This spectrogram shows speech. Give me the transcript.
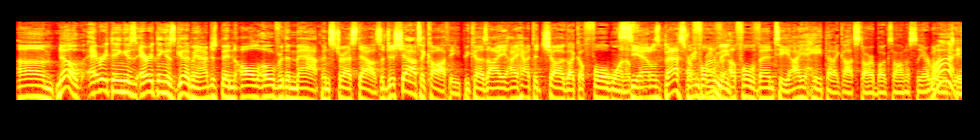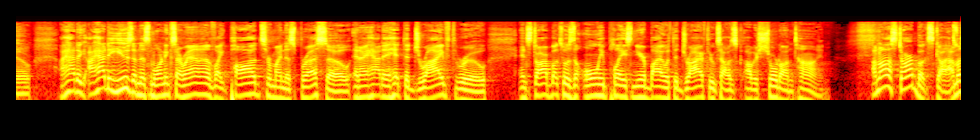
Um, no, everything is everything is good, man. I've just been all over the map and stressed out. So just shout out to coffee because I, I had to chug like a full one. a- Seattle's best a right in full, front of me. A full venti. I hate that I got Starbucks. Honestly, I really Why? do. I had to I had to use them this morning because I ran out of like pods for my Nespresso, and I had to hit the drive through. And Starbucks was the only place nearby with the drive through because I was I was short on time. I'm not a Starbucks guy. I'm a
